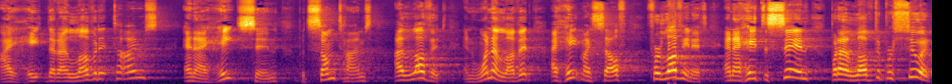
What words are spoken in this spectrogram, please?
I hate that I love it at times, and I hate sin, but sometimes I love it. And when I love it, I hate myself for loving it. And I hate the sin, but I love to pursue it.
